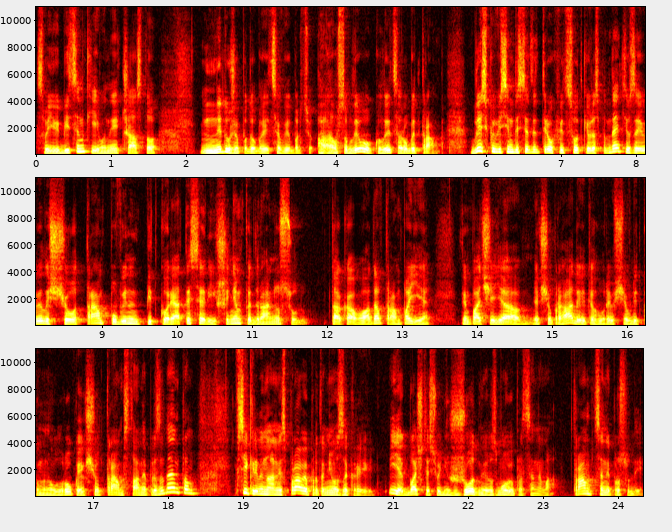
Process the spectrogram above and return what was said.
свої обіцянки, і вони часто не дуже подобаються виборцю, а особливо коли це робить Трамп. Близько 83% респондентів заявили, що Трамп повинен підкорятися рішенням федерального суду. Така вада в Трампа є. Тим паче, я, якщо пригадуєте, говорив ще влітку минулого року, якщо Трамп стане президентом, всі кримінальні справи проти нього закриють. І як бачите, сьогодні жодної розмови про це нема. Трамп це не про суди.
